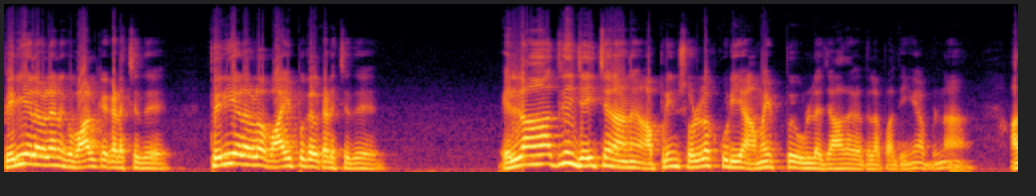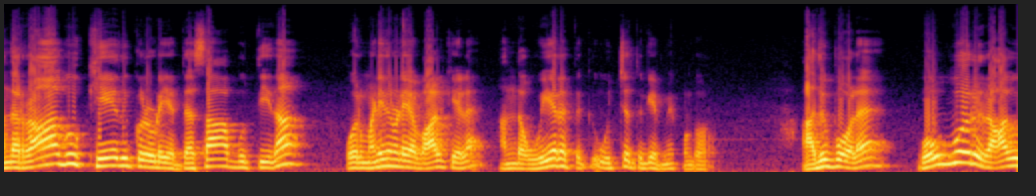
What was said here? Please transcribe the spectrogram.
பெரிய லெவலில் எனக்கு வாழ்க்கை கிடச்சிது பெரிய அளவில் வாய்ப்புகள் கிடச்சிது எல்லாத்துலேயும் ஜெயித்தேன் நான் அப்படின்னு சொல்லக்கூடிய அமைப்பு உள்ள ஜாதகத்தில் பார்த்தீங்க அப்படின்னா அந்த ராகு கேதுக்களுடைய தசா புத்தி தான் ஒரு மனிதனுடைய வாழ்க்கையில் அந்த உயரத்துக்கு உச்சத்துக்கு எப்பவுமே கொண்டு வரும். அதுபோல் ஒவ்வொரு ராகு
